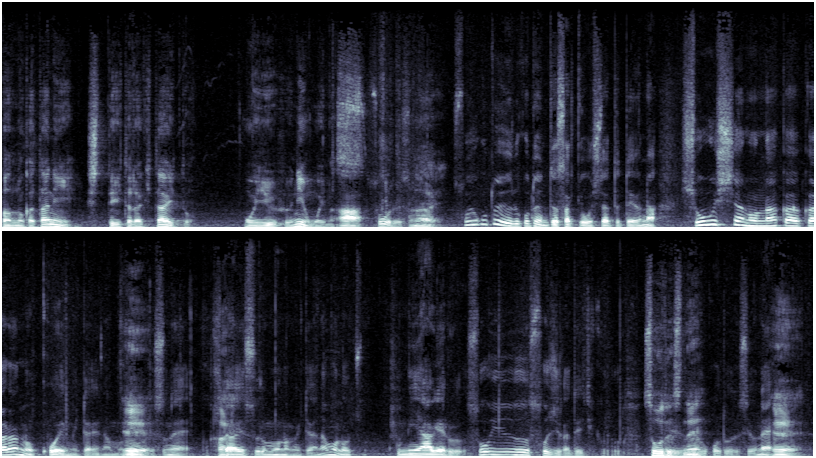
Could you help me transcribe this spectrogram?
般の方に知っていただきたいというふうに思います。あそうですね、はい、そういうことを言うことによってさっきおっしゃってたような消費者の中からの声みたいなものをですね、えー、期待するものみたいなものを組み上げるそういう素地が出てくるそうですねということですよね。えー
